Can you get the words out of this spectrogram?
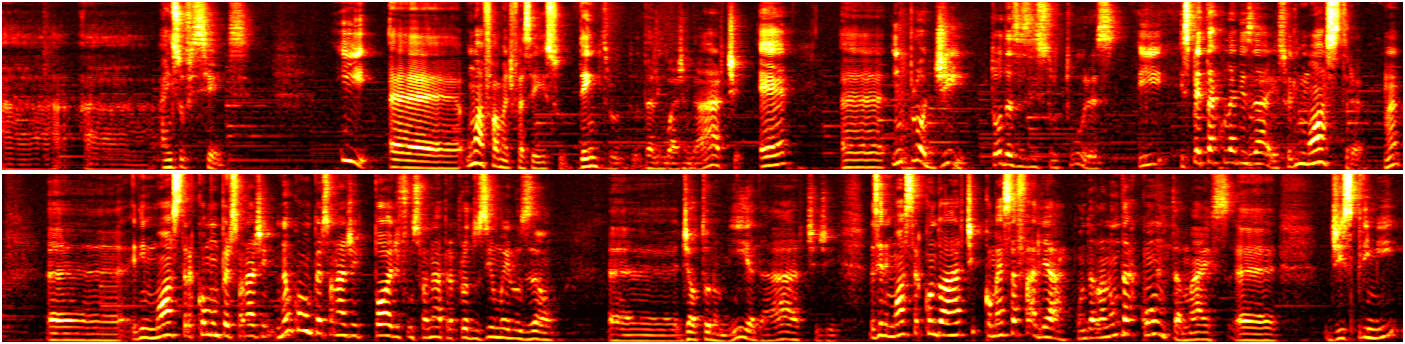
a, a, a, insuficiência. E uh, uma forma de fazer isso dentro da linguagem da arte é uh, implodir todas as estruturas e espetacularizar isso. Ele mostra, né? ele mostra como um personagem, não como um personagem pode funcionar para produzir uma ilusão, é, de autonomia da arte, de... mas ele mostra quando a arte começa a falhar, quando ela não dá conta mais é, de exprimir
